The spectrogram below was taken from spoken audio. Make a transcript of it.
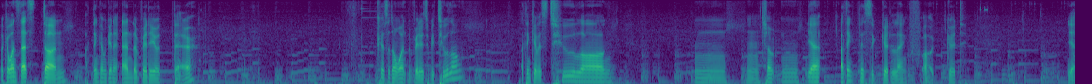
Okay, once that's done, I think I'm gonna end the video there. Because I don't want the video to be too long. I think if it's too long... Mm, shall, mm, yeah, I think this is a good length, or good... Yeah,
